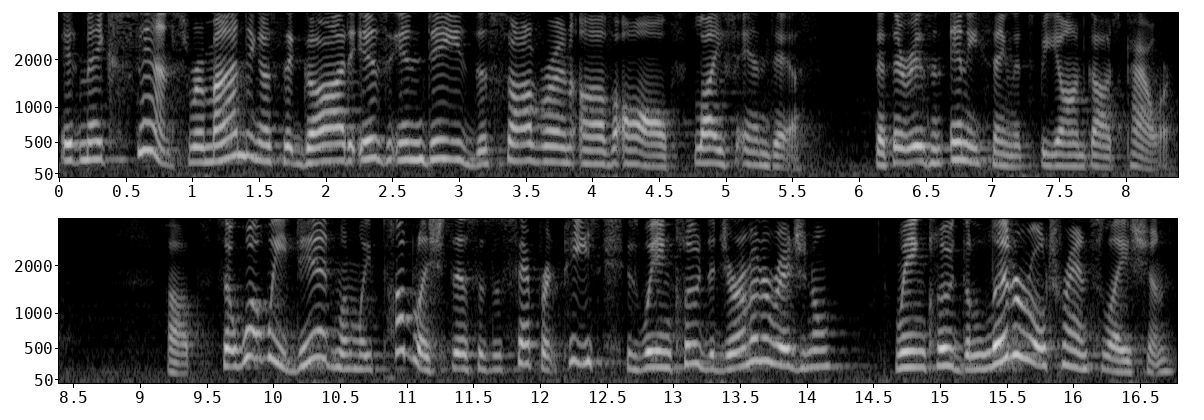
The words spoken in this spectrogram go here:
it makes sense reminding us that god is indeed the sovereign of all life and death that there isn't anything that's beyond god's power. Uh, so what we did when we published this as a separate piece is we include the german original we include the literal translation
